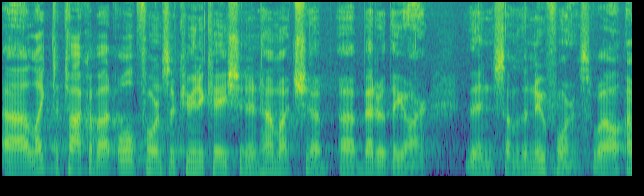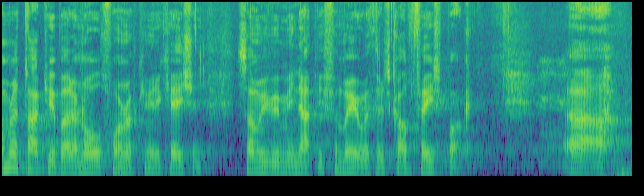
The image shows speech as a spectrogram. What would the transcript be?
uh, like to talk about old forms of communication and how much uh, uh, better they are than some of the new forms. Well, I'm going to talk to you about an old form of communication. Some of you may not be familiar with it. It's called Facebook. Uh,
